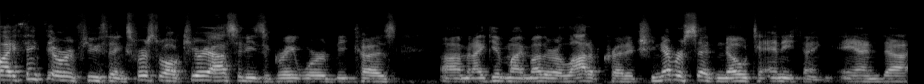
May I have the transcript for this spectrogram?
I think there were a few things. First of all, curiosity is a great word because, um, and I give my mother a lot of credit. She never said no to anything, and uh,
